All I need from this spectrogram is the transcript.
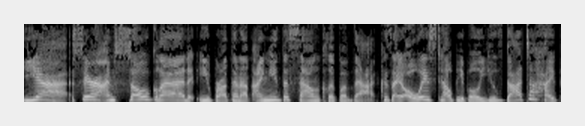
Yeah, Sara, I'm so glad you brought that up. I need the sound clip of that because I always tell people you've got to hype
